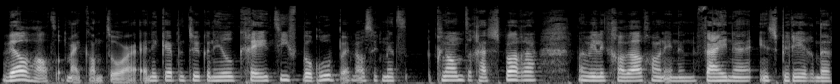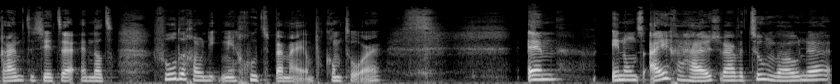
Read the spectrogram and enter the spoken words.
wel had op mijn kantoor. En ik heb natuurlijk een heel creatief beroep. En als ik met klanten ga sparren, dan wil ik gewoon wel gewoon in een fijne, inspirerende ruimte zitten. En dat voelde gewoon niet meer goed bij mij op kantoor. En in ons eigen huis, waar we toen woonden,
